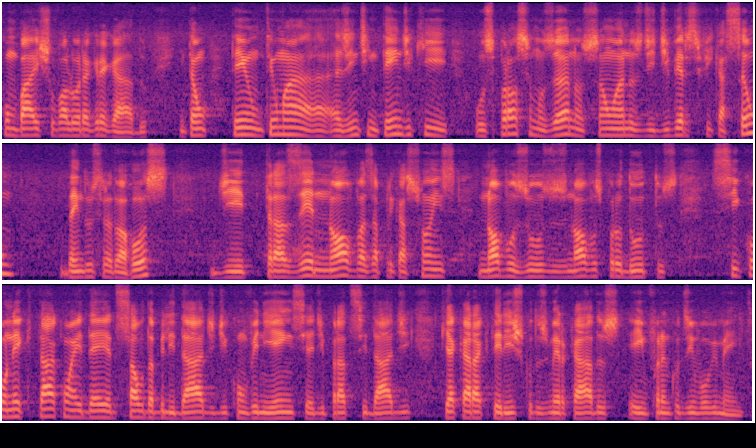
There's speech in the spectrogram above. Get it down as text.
com baixo valor agregado. Então, tem, tem uma, a gente entende que os próximos anos são anos de diversificação da indústria do arroz, de trazer novas aplicações, novos usos, novos produtos, se conectar com a ideia de saudabilidade, de conveniência, de praticidade, que é característico dos mercados em franco desenvolvimento.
